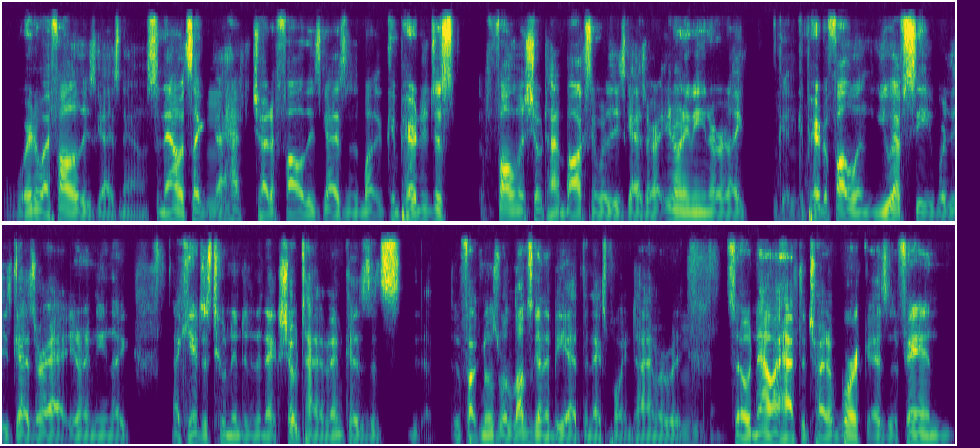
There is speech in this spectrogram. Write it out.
where do I follow these guys now? So now it's like I Mm. have to try to follow these guys compared to just following Showtime boxing where these guys are. You know what I mean? Or like Mhm. compared to following UFC where these guys are at. You know what I mean? Like I can't just tune into the next Showtime event because it's the fuck knows where love's gonna be at the next point in time. Or Mm. so now I have to try to work as a fan,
